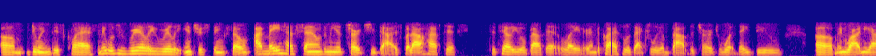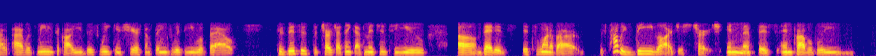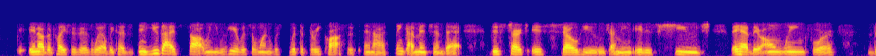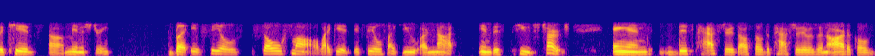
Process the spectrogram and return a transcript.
um, doing this class, and it was really, really interesting. So I may have found me a church, you guys, but I'll have to to tell you about that later. And the class was actually about the church, what they do. Um, and Rodney, I, I was meaning to call you this week and share some things with you about because this is the church I think I've mentioned to you um, that it's it's one of our it's probably the largest church in Memphis and probably in other places as well because and you guys saw it when you were here was the one with with the three crosses and I think I mentioned that this church is so huge. I mean, it is huge. They have their own wing for the kids uh ministry but it feels so small like it it feels like you are not in this huge church and this pastor is also the pastor there was an article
